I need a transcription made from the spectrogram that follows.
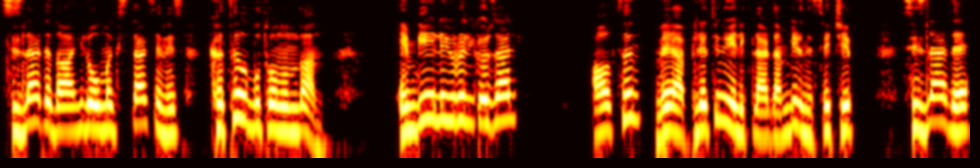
sizler de dahil olmak isterseniz katıl butonundan NBA ile Euroleague özel altın veya platin üyeliklerden birini seçip sizler de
